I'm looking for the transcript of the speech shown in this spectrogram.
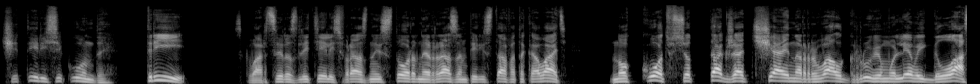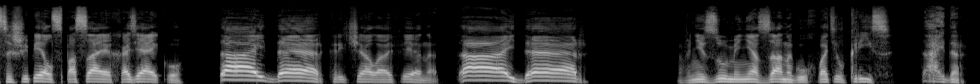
Четыре секунды. Три. Скворцы разлетелись в разные стороны, разом перестав атаковать. Но кот все так же отчаянно рвал Грувиму левый глаз и шипел, спасая хозяйку. «Тайдер!» — кричала Афена. «Тайдер!» Внизу меня за ногу ухватил Крис. «Тайдер,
